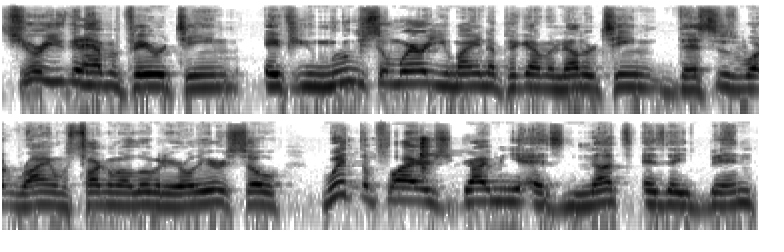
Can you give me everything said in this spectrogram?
sure you can have a favorite team. If you move somewhere, you might end up picking up another team. This is what Ryan was talking about a little bit earlier. So with the Flyers drive me as nuts as they've been.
